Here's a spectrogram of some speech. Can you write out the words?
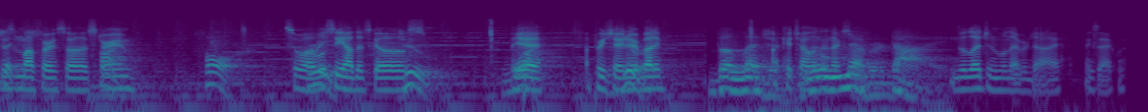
This is my first uh, stream, four, so uh, we'll see how this goes. two, But yeah. I appreciate zero. everybody. The legend I'll catch y'all in the next one. never die. The legend will never die. Exactly.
